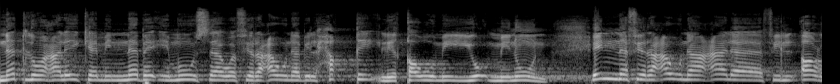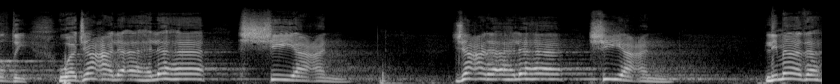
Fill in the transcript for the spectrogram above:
نتلو عليك من نبأ موسى وفرعون بالحق لقوم يؤمنون. إن فرعون علا في الأرض وجعل أهلها شيعا. جعل أهلها شيعا. لماذا؟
